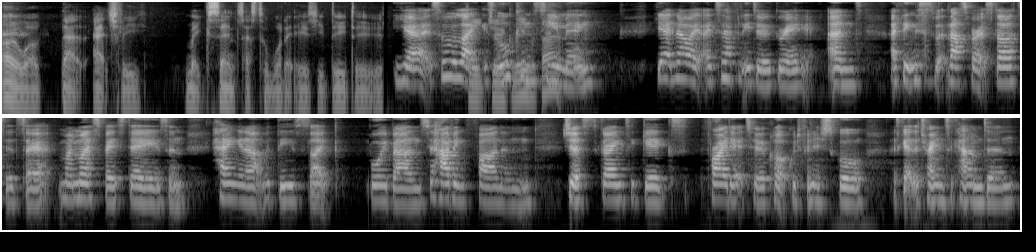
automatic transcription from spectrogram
oh, well, that actually makes sense as to what it is you do do. Yeah, it's all like Do- it's do all agree with that? consuming. Yeah, no, I, I definitely do agree, and I think this is that's where it started. So my MySpace days and hanging out with these like boy bands, having fun and just going to gigs. Friday at two o'clock, we'd finish school. I'd get the train to Camden.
